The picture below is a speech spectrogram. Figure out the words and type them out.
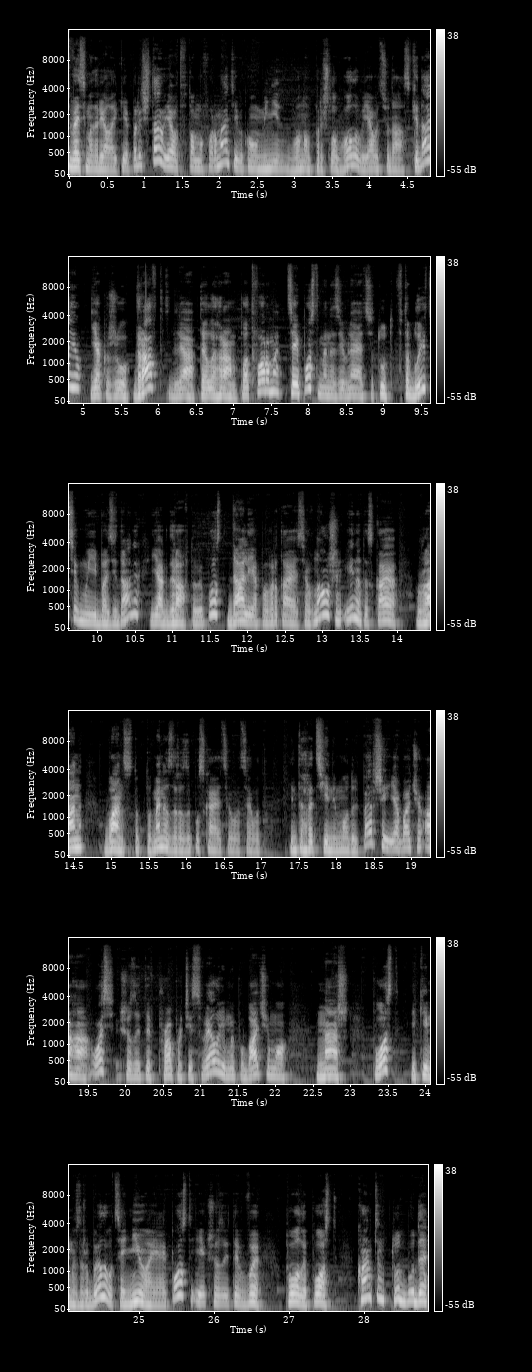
весь матеріал, який я перечитав. Я от в тому форматі, в якому мені воно прийшло в голову, я от сюди скидаю. Я кажу драфт для Telegram платформи. Цей пост у мене з'являється тут в таблиці в моїй базі даних, як драфтовий пост. Далі я повертаюся в Notion і натискаю Run Once. Тобто в мене зараз запускається оце от. Інтеграційний модуль перший, я бачу, ага, ось, якщо зайти в Properties Value, ми побачимо наш пост, який ми зробили, оцей New AI пост. І якщо зайти в поле Post Content, тут буде,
